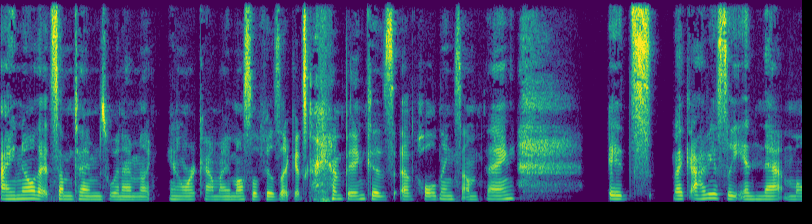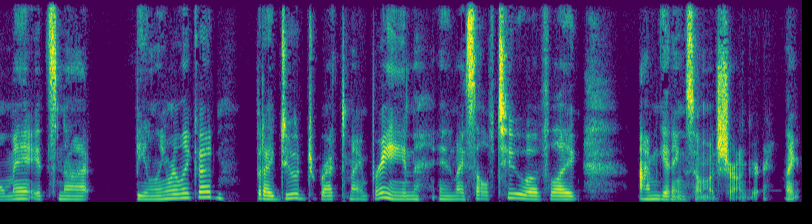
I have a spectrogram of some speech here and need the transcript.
I know that sometimes when I'm like in a workout, my muscle feels like it's cramping because of holding something. It's like obviously in that moment, it's not feeling really good, but I do direct my brain and myself too of like, I'm getting so much stronger. Like,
